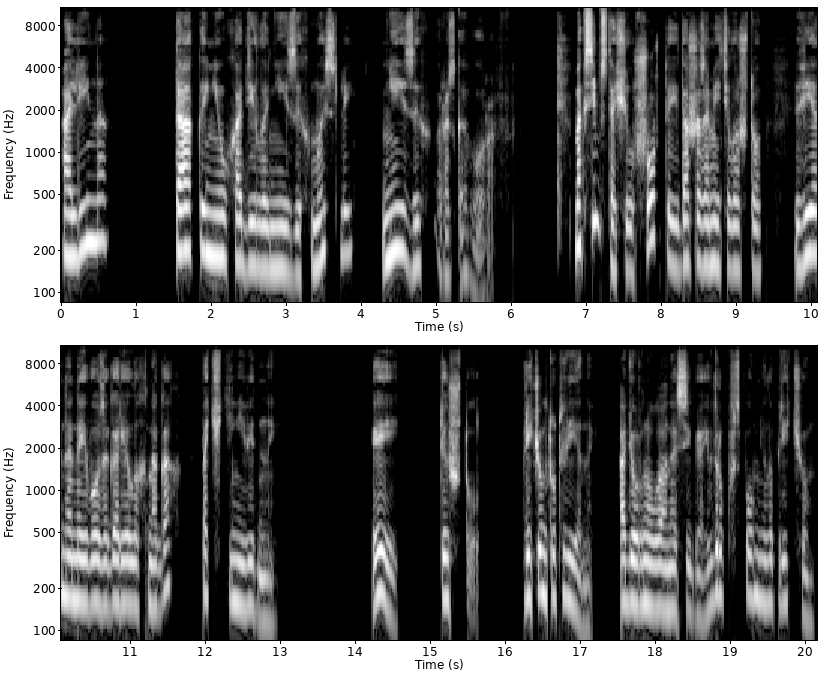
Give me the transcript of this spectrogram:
Алина так и не уходила ни из их мыслей, ни из их разговоров. Максим стащил шорты, и Даша заметила, что вены на его загорелых ногах почти не видны. — Эй, ты что? При чем тут вены? — одернула она себя и вдруг вспомнила, при чем.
